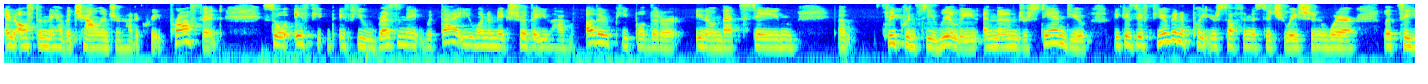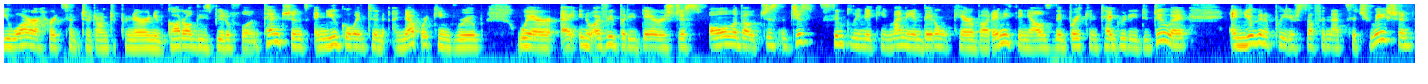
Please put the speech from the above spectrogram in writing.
and often they have a challenge on how to create profit. So if if you resonate with that, you want to make sure that you have other people that are, you know, in that same uh, frequency really and then understand you. Because if you're going to put yourself in a situation where let's say you are a heart-centered entrepreneur and you've got all these beautiful intentions and you go into a networking group where uh, you know everybody there is just all about just just simply making money and they don't care about anything else they break integrity to do it and you're going to put yourself in that situation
